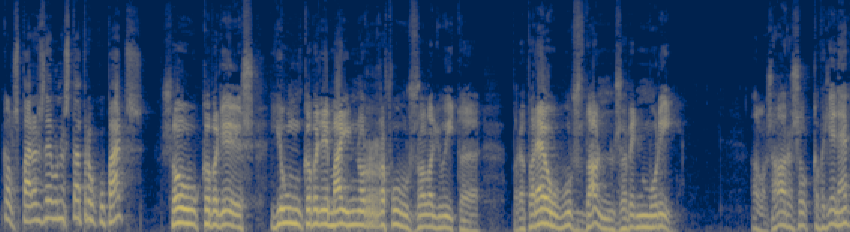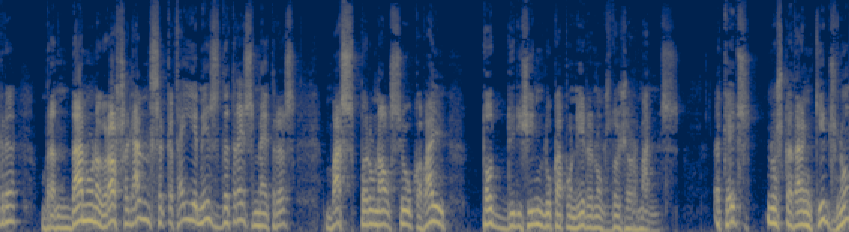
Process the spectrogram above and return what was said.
que els pares deuen estar preocupats. Sou cavallers i un cavaller mai no refusa la lluita. Prepareu-vos, doncs, a ben morir. Aleshores el cavaller negre, brandant una grossa llança que feia més de tres metres, va esperonar el seu cavall, tot dirigint-lo cap on eren els dos germans. Aquests no es quedaran quits, no?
